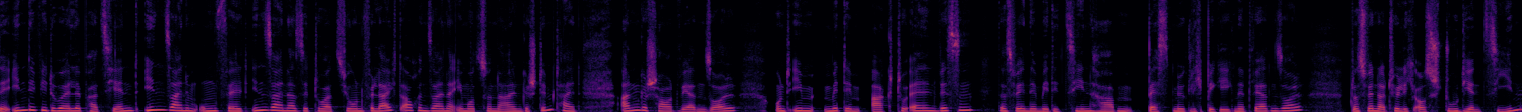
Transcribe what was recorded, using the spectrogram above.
der individuelle Patient in seinem Umfeld, in seiner Situation, vielleicht auch in seiner emotionalen Gestimmtheit angeschaut werden soll und ihm mit dem aktuellen Wissen, das wir in der Medizin haben, bestmöglich begegnet werden soll. Das wir natürlich aus Studien ziehen,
